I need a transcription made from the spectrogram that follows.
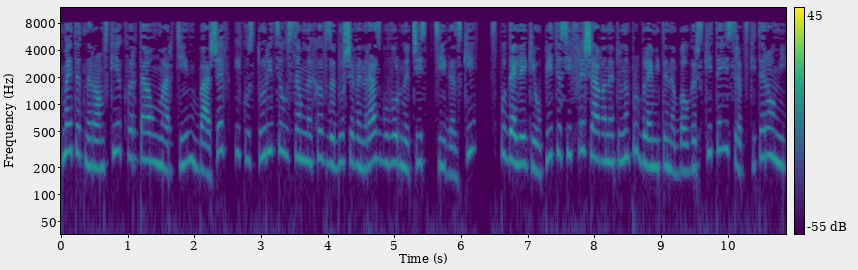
кметът на ромския квартал Мартин Башев и Костурица усъмнаха в задушевен разговор на чист цигански, споделяйки опита си в решаването на проблемите на българските и сръбските роми.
